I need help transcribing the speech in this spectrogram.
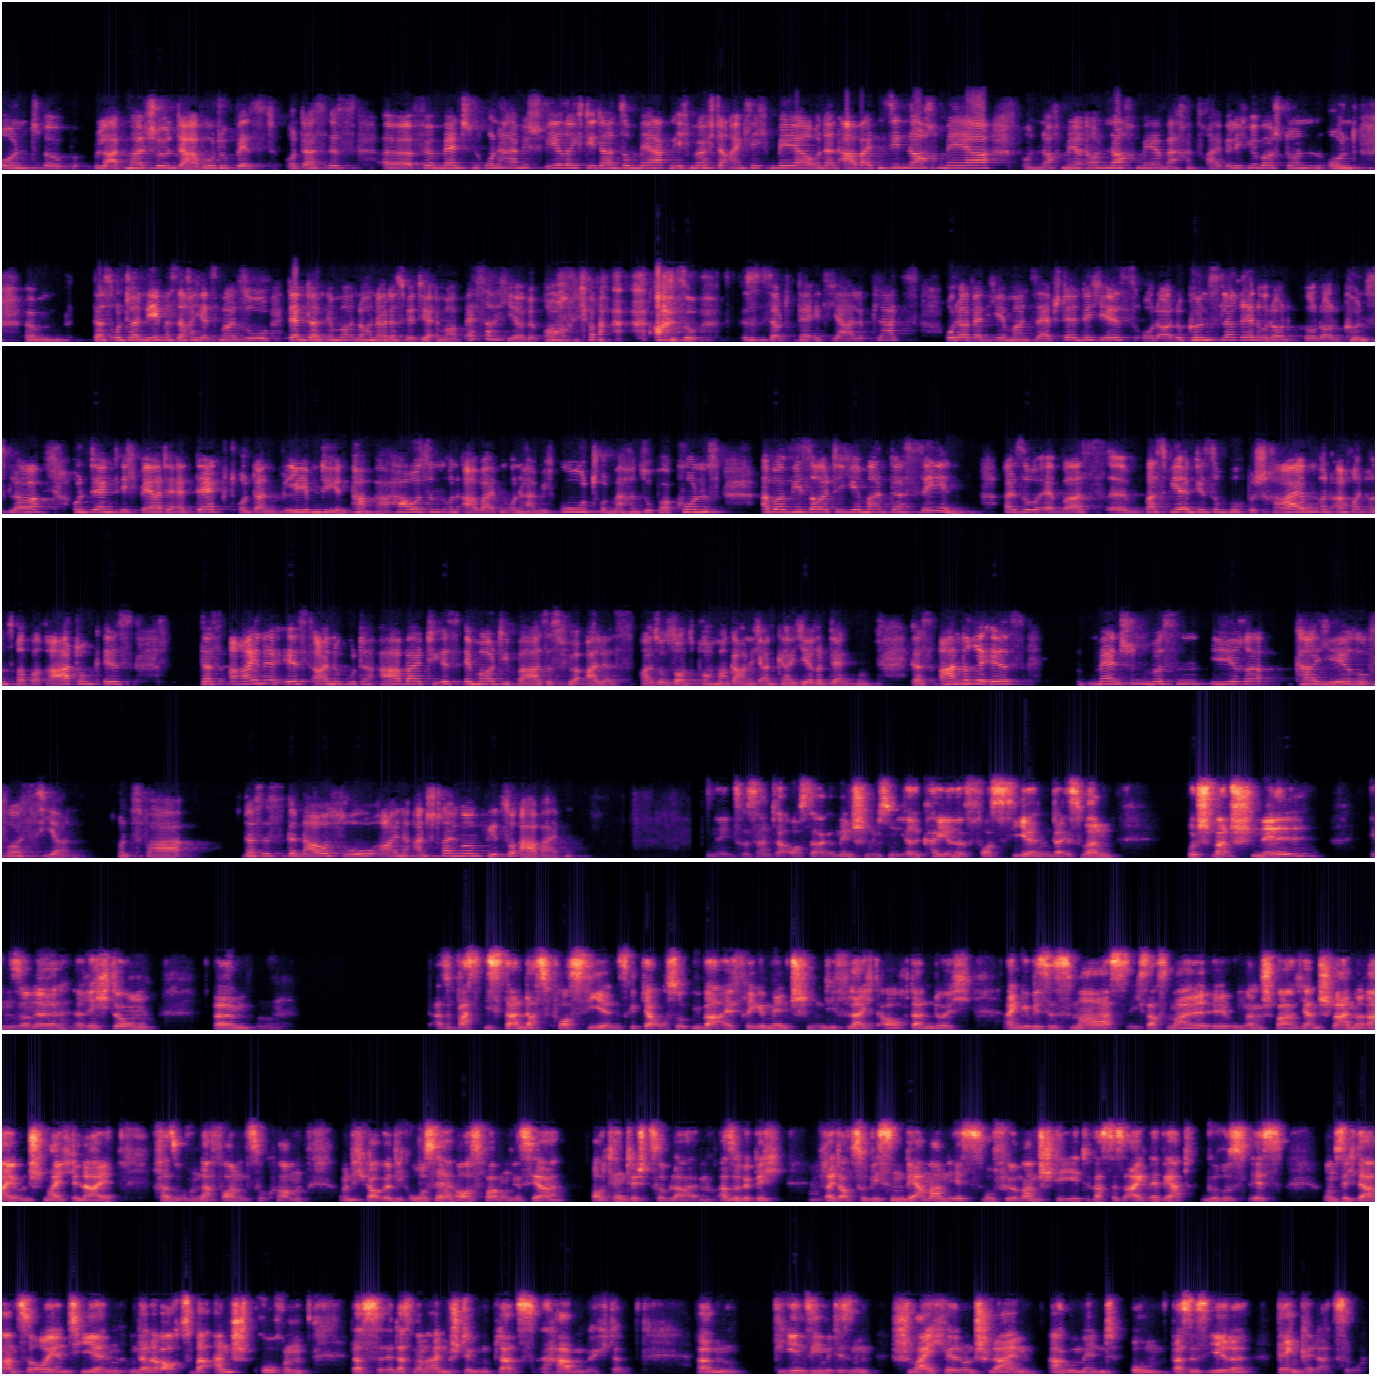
und äh, bleib mal schön da, wo du bist. Und das ist äh, für Menschen unheimlich schwierig, die dann so merken, ich möchte eigentlich mehr und dann arbeiten sie noch mehr und noch mehr und noch mehr, machen freiwillig Überstunden und ähm, das Unternehmen, das sage ich jetzt mal so, denkt dann immer noch, na, das wird ja immer besser hier. Wir brauchen ja, also ist ja der ideale Platz. Oder wenn jemand selbstständig ist oder eine Künstlerin oder, oder ein Künstler und denkt, ich werde entdeckt und dann leben die in Pamperhausen und arbeiten unheimlich gut und machen super Kunst. Aber wie sollte jemand das sehen? Also äh, was, äh, was wir in diesem Buch beschreiben und auch in unserer Beratung ist, das eine ist eine gute Arbeit, die ist immer die Basis für alles. Also sonst braucht man gar nicht an Karriere denken. Das andere ist, Menschen müssen ihre Karriere forcieren. Und zwar, das ist genau so eine Anstrengung wie zu arbeiten. Eine interessante Aussage. Menschen müssen ihre Karriere forcieren. Da ist man, rutscht man schnell in so eine Richtung. Ähm, also was ist dann das Forcieren? Es gibt ja auch so übereifrige Menschen, die vielleicht auch dann durch ein gewisses Maß, ich sag's mal äh, umgangssprachlich, an Schleimerei und Schmeichelei versuchen nach vorne zu kommen. Und ich glaube, die große Herausforderung ist ja, authentisch zu bleiben. Also wirklich vielleicht auch zu wissen, wer man ist, wofür man steht, was das eigene Wertgerüst ist und sich daran zu orientieren und dann aber auch zu beanspruchen, dass, dass man einen bestimmten Platz haben möchte. Ähm, wie gehen Sie mit diesem Schmeichel- und Schleim-Argument um? Was ist Ihre Denke dazu?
